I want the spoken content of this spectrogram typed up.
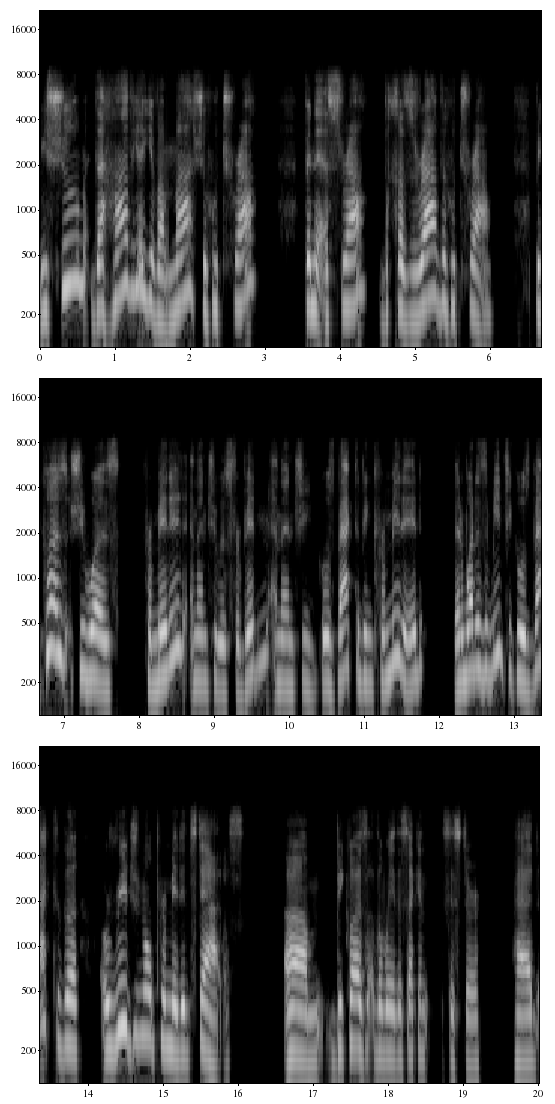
Mishum dahavya yivama shehutra v'ne'esra v'chazra v'hutra because she was permitted and then she was forbidden and then she goes back to being permitted, then what does it mean? She goes back to the original permitted status um, because of the way the second sister had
